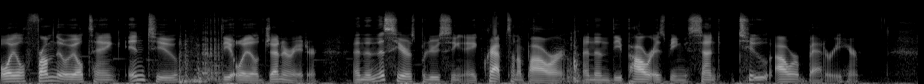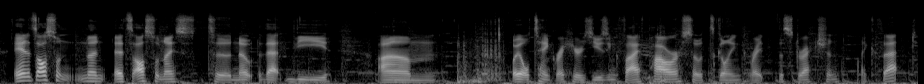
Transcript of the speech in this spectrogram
oil from the oil tank into the oil generator. And then this here is producing a crap ton of power, and then the power is being sent to our battery here. And it's also it's also nice to note that the um, oil tank right here is using 5 power, so it's going right this direction, like that,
